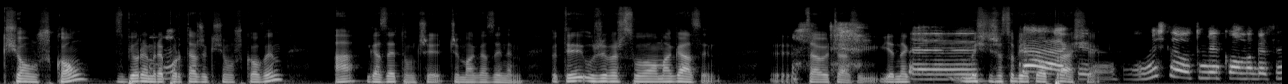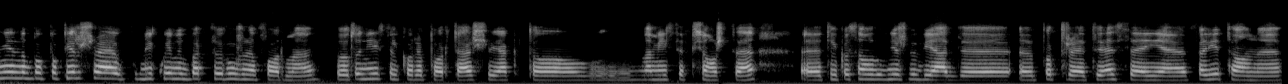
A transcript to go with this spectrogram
książką, zbiorem mhm. reportaży książkowym, a gazetą czy, czy magazynem. Ty używasz słowa magazyn. Y, cały czas. Jednak e, myślisz o sobie jako o tak, prasie. Myślę o tym jako o magazynie, no bo po pierwsze publikujemy bardzo różne formy, bo to nie jest tylko reportaż, jak to ma miejsce w książce, e, tylko są również wywiady, e, portrety, eseje, felietony,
